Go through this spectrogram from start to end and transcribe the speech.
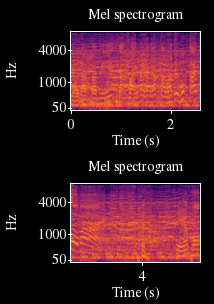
เดี๋ยวดำตอนนี้จะถอยไม่ได้ครับตาวันด้วยฮุกซ้ายโตมานี่ครับพอ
